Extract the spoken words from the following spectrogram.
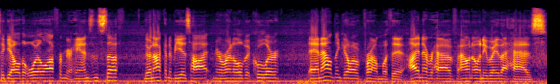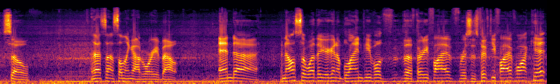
to get all the oil off from your hands and stuff, they're not going to be as hot and they'll run a little bit cooler. And I don't think you'll have a problem with it. I never have. I don't know anybody that has. So that's not something I'd worry about. And uh, and also whether you're going to blind people the 35 versus 55 watt kit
